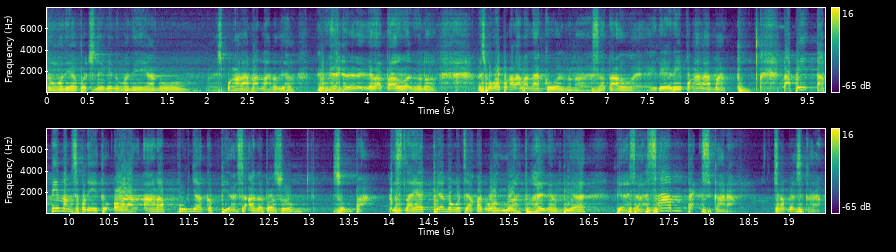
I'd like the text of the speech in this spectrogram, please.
nongoni apa jenenge nongoni anu pengalaman lah nanti ya. Lah tahu kan wis pokoknya pengalaman aku kan saya tahu ini pengalaman tapi tapi memang seperti itu. Orang Arab punya kebiasaan apa sum sumpah. Istilahnya dia mengucapkan wallah itu hal yang biasa. Sampai sekarang. Sampai sekarang.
